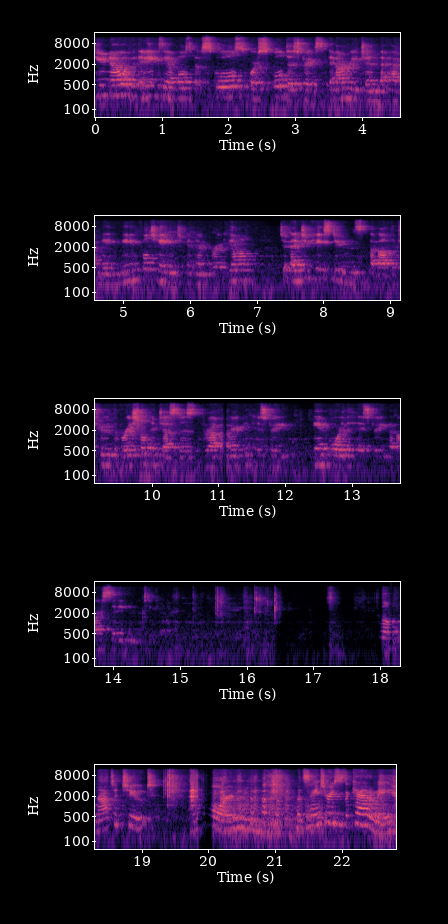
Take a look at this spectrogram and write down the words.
do you know of any examples of schools or school districts in our region that have made meaningful change in their curriculum to educate students about the truth of racial injustice throughout American history and or the history of our city in particular? Well, not to toot horn, but St. Teresa's Academy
